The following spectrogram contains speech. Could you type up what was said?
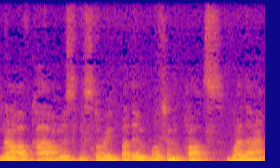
Now, I've cut out most of the story, but the important parts were that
